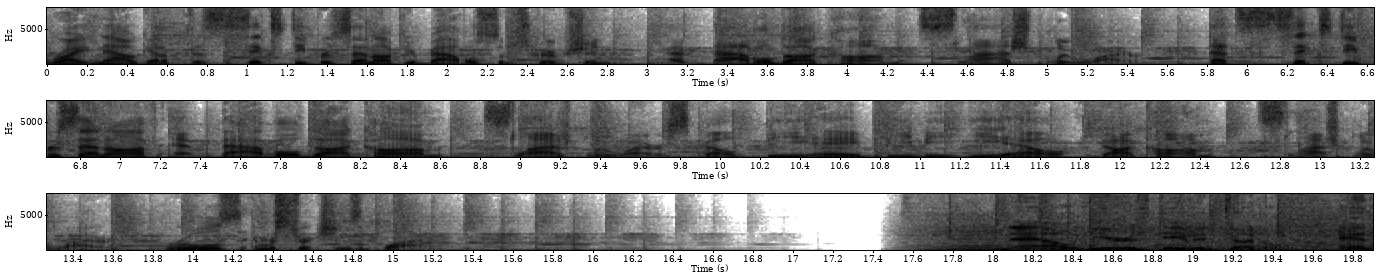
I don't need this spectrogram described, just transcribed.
Right now, get up to 60% off your Babbel subscription at babbel.com slash bluewire. That's 60% off at babbel.com slash bluewire, spelled B-A-B-B-E-L dot com slash bluewire. Rules and restrictions apply. Now here's David Tuttle and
